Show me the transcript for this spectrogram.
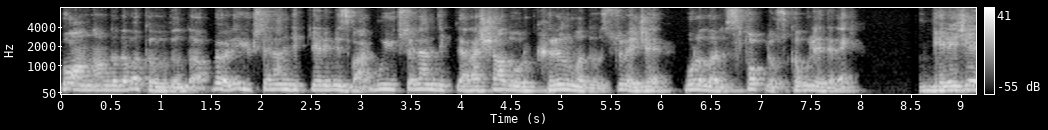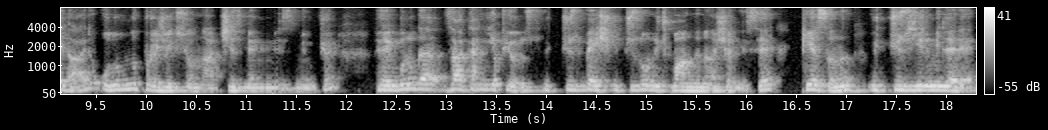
Bu anlamda da bakıldığında böyle yükselen diplerimiz var. Bu yükselen dipler aşağı doğru kırılmadığı sürece buraları stop loss kabul ederek geleceğe dair olumlu projeksiyonlar çizmemiz mümkün. E, bunu da zaten yapıyoruz. 305-313 bandını aşabilse piyasanın 320'lere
